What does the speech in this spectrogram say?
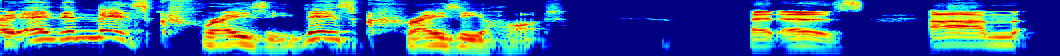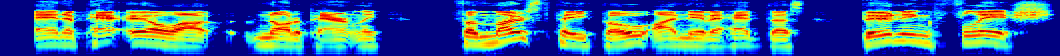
and, and that's crazy. That's crazy hot. It is. Um, and apparently, oh, well, not apparently. For most people, I never had this. Burning flesh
